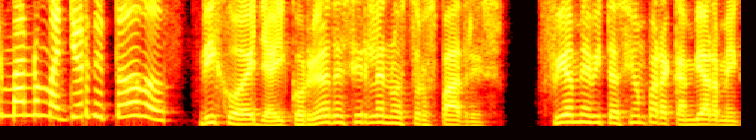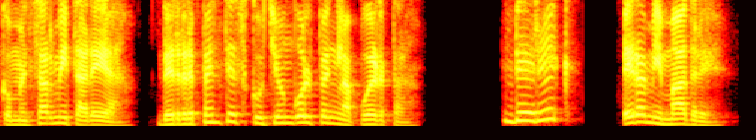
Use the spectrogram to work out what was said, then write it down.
hermano mayor de todos. Dijo ella y corrió a decirle a nuestros padres. Fui a mi habitación para cambiarme y comenzar mi tarea. De repente escuché un golpe en la puerta. ¿Derek? Era mi madre.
